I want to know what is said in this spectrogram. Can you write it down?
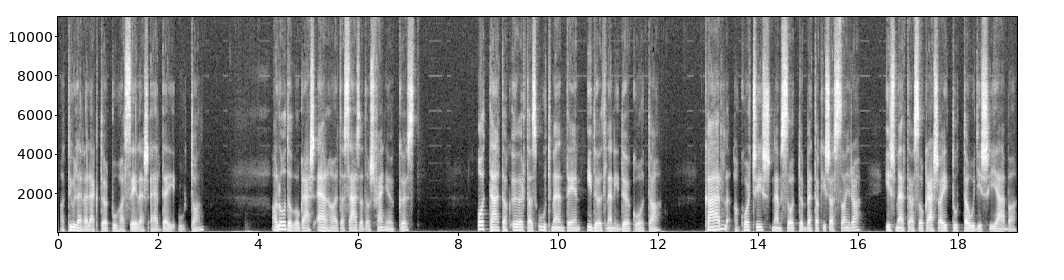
a tűlevelektől puha széles erdei úton. A lódobogás elhalt a százados fenyők közt. Ott álltak őrt az út mentén időtlen idők óta. Karl, a kocsis, nem szólt többet a kisasszonyra, ismerte a szokásait, tudta úgyis hiába.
